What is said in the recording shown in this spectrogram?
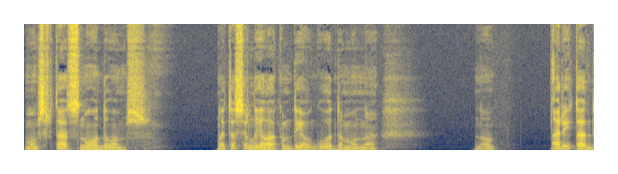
mums ir tāds nodoms, lai tas ir lielākam Dieva godam un nu, arī tad,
